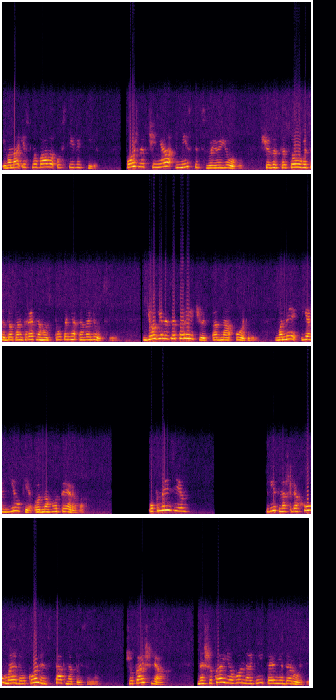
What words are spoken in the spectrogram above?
і вона існувала у всі віки. Кожне вчення містить свою йогу, що застосовується до конкретного ступеня еволюції. Йоги не заперечують одна одній, вони як гілки одного дерева. У книзі Світ на шляху Мейдл Колінс так написано Шукай шлях, не шукай його на одній певній дорозі.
